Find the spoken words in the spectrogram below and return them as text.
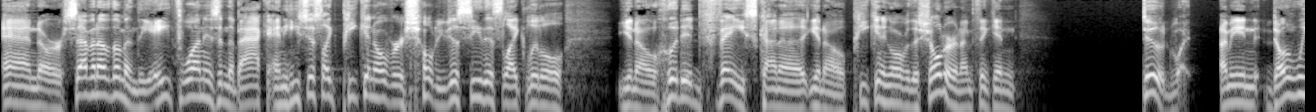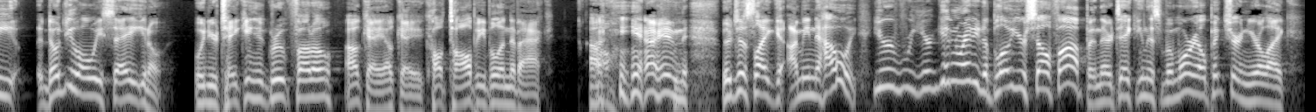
and or 7 of them and the eighth one is in the back and he's just like peeking over his shoulder. You just see this like little you know, hooded face kind of, you know, peeking over the shoulder and I'm thinking dude, what I mean, don't we? Don't you always say, you know, when you're taking a group photo? Okay, okay, call tall people in the back. Oh, I mean, they're just like, I mean, how you're you're getting ready to blow yourself up, and they're taking this memorial picture, and you're like,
